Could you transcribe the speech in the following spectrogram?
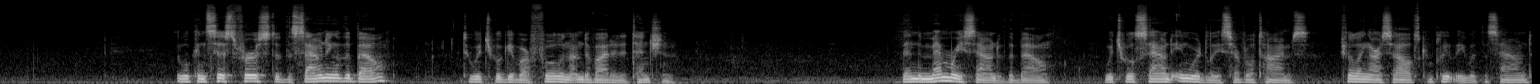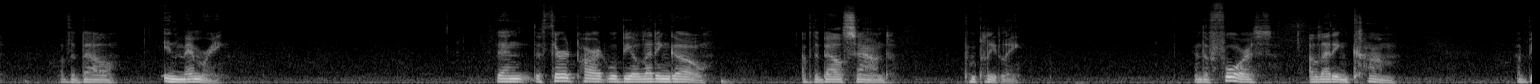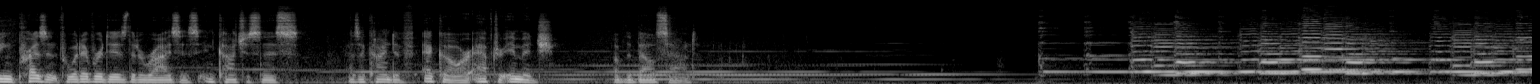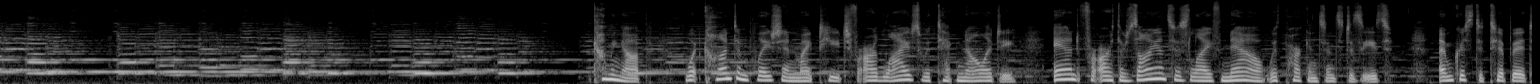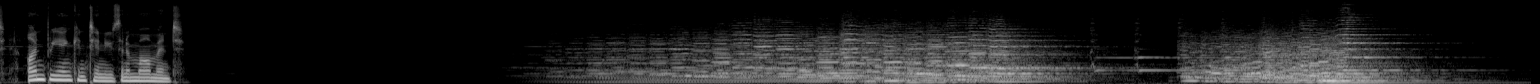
It will consist first of the sounding of the bell, to which we'll give our full and undivided attention. Then the memory sound of the bell, which will sound inwardly several times, filling ourselves completely with the sound of the bell in memory. Then the third part will be a letting go of the bell sound completely. And the fourth, a letting come of being present for whatever it is that arises in consciousness as a kind of echo or after image of the bell sound. Coming up, what contemplation might teach for our lives with technology and for Arthur Zajonc's life now with Parkinson's disease. I'm Krista Tippett. On Being continues in a moment.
